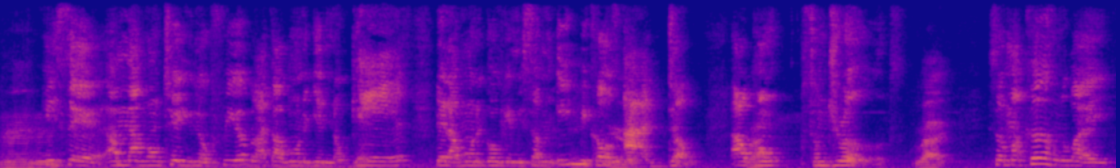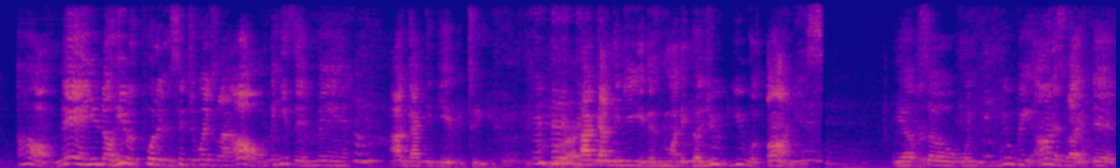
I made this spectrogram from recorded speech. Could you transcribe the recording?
Mhm. He said, "I'm not gonna tell you no fib like I want to get no gas. That I want to go get me something to eat because Yeah. I don't. I Right. want some drugs." right So my cousin was like, "Oh man, you know," he was put in a situation like, "Oh man," he said, "Man, I got to give it to you. right I got to give you this money because you you was honest." Yep. So when you be honest like that,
